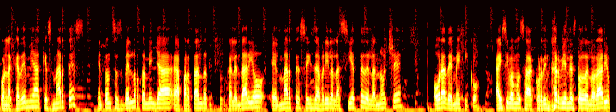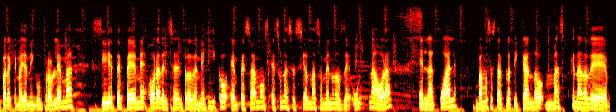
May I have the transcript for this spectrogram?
con la academia, que es martes. Entonces, velo también ya apartando tu calendario el martes 6 de abril a las 7 de la noche, hora de México. Ahí sí vamos a coordinar bien esto del horario para que no haya ningún problema. 7 pm, hora del centro de México. Empezamos, es una sesión más o menos de una hora en la cual vamos a estar platicando más que nada de,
